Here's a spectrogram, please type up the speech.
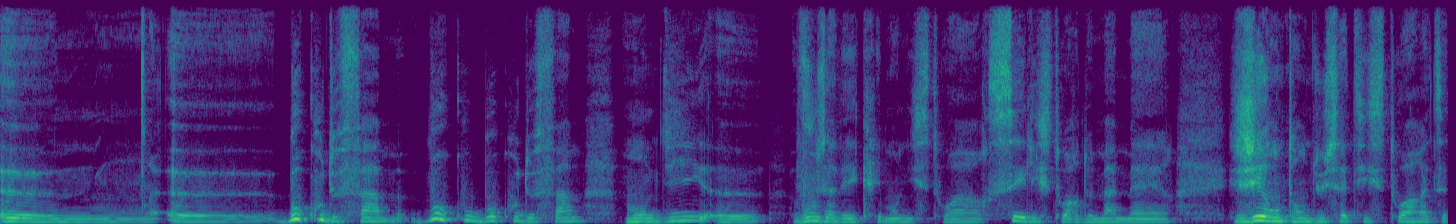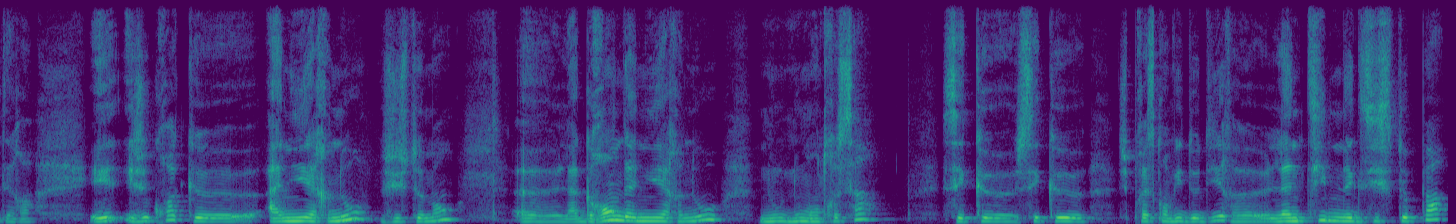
euh, euh, beaucoup de femmes, beaucoup, beaucoup de femmes m'ont dit Vous avez écrit mon histoire, c'est l'histoire de ma mère, j'ai entendu cette histoire, etc. » Et, je crois que Annie Ernaux, justement, la grande Annie Ernaux, nous, nous montre ça c'est que, c'est que j'ai presque envie de dire, euh, l'intime n'existe pas.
